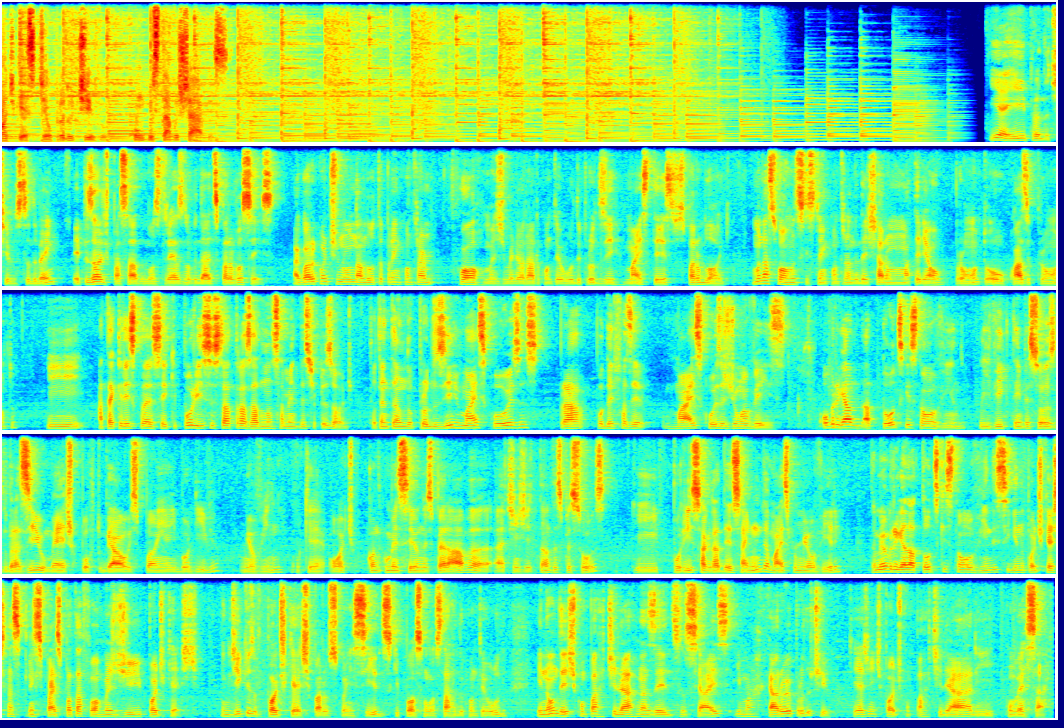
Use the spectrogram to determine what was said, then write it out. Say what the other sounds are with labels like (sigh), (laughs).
Podcast é o Produtivo, com Gustavo Chaves. E aí, produtivos, tudo bem? Episódio passado mostrei as novidades para vocês. Agora continuo na luta para encontrar formas de melhorar o conteúdo e produzir mais textos para o blog. Uma das formas que estou encontrando é deixar um material pronto ou quase pronto e até queria esclarecer que por isso estou atrasado no lançamento deste episódio. Estou tentando produzir mais coisas para poder fazer mais coisas de uma vez. Obrigado a todos que estão ouvindo. E vi que tem pessoas do Brasil, México, Portugal, Espanha e Bolívia me ouvindo, o que é ótimo. Quando comecei eu não esperava atingir tantas pessoas e por isso agradeço ainda mais por me ouvirem. Também obrigado a todos que estão ouvindo e seguindo o podcast nas principais plataformas de podcast. Indique o podcast para os conhecidos que possam gostar do conteúdo e não deixe de compartilhar nas redes sociais e marcar o Eu Produtivo, que a gente pode compartilhar e conversar.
